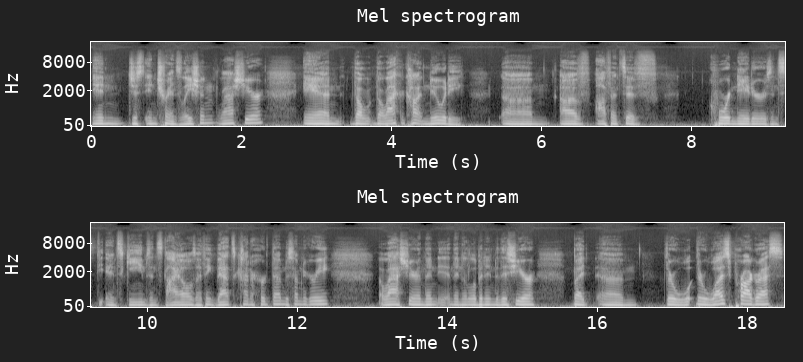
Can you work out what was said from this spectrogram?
in just in translation last year, and the the lack of continuity um, of offensive coordinators and, and schemes and styles. I think that's kind of hurt them to some degree last year and then and then a little bit into this year, but um, there w- there was progress.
